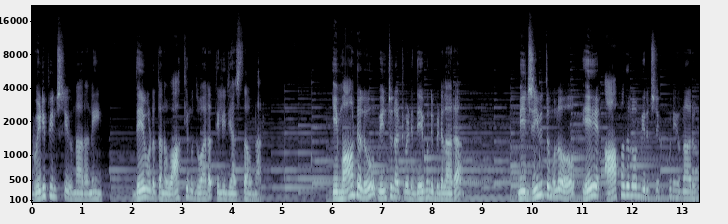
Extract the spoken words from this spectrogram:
విడిపించి ఉన్నారని దేవుడు తన వాక్యము ద్వారా తెలియజేస్తూ ఉన్నారు. ఈ మాటలు వింటున్నటువంటి దేవుని బిడలారా మీ జీవితంలో ఏ ఆపదలో మీరు చిక్కుకుని ఉన్నారు?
